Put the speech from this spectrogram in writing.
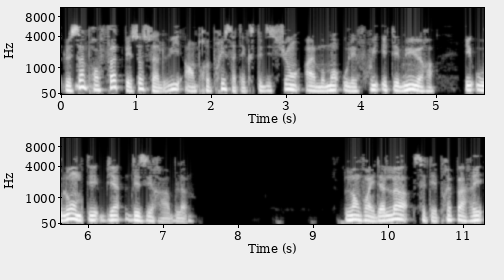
Le saint prophète, paix soit lui, a entrepris cette expédition à un moment où les fruits étaient mûrs et où l'ombre était bien désirable. l'envoyé d'Allah s'était préparé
